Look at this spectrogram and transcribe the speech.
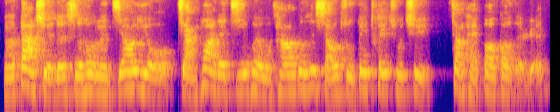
然后大学的时候呢，只要有讲话的机会，我常常都是小组被推出去上台报告的人。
